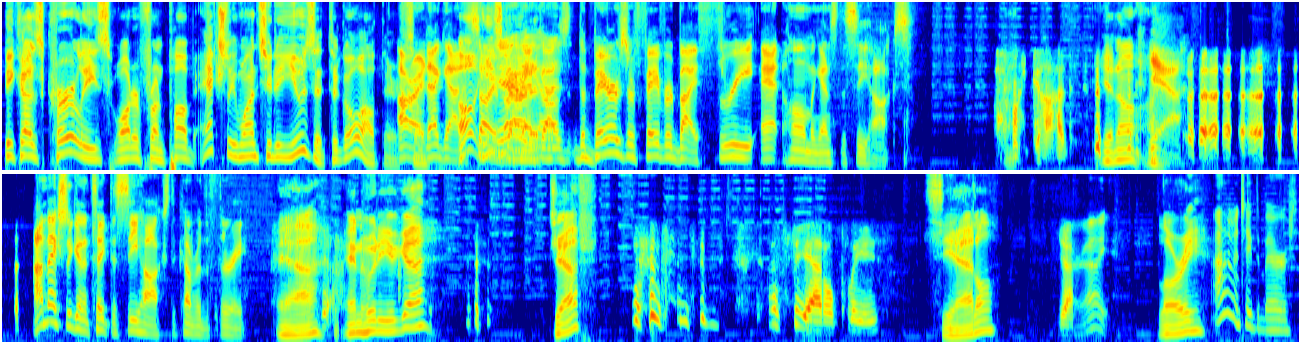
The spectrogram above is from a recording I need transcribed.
because Curly's Waterfront Pub actually wants you to use it to go out there. All So- right, I got it. Oh, Sorry he's about got that, it. guys. The Bears are favored by three at home against the Seahawks. Oh my God. You know, Yeah. I'm actually going to take the Seahawks to cover the three. yeah. And who do you got? Jeff, Seattle, please. Seattle, Yeah. All right. Lori. I'm going to take the Bears.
